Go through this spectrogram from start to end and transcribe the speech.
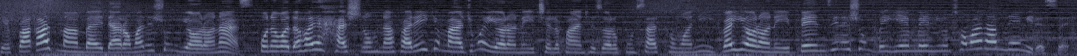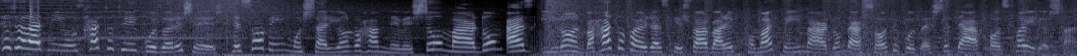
که فقط منبع درآمدشون یارانه است. خانواده های 8 9 نفره ای که مجموع یارانه 45500 تومانی و یارانه بنزینشون به یه میلیون تومن هم نمی‌رسه. تجارت نیوز حتی توی گزارشش حساب این مشتریان رو هم نوشته و مردم از ایران و حتی خارج از کشور برای کمک به این مردم در ساعت گذشته درخواست هایی داشتن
